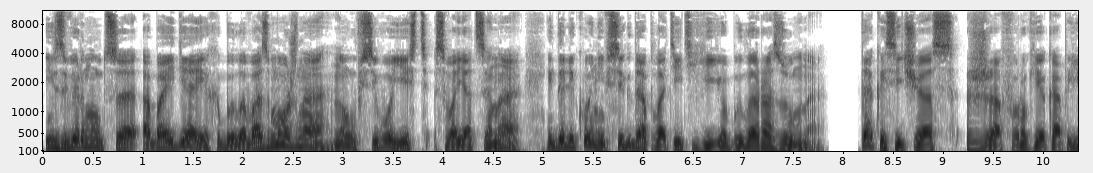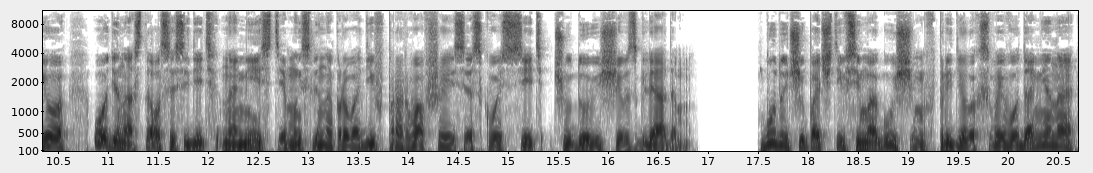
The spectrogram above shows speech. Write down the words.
Извернуться, обойдя их, было возможно, но у всего есть своя цена, и далеко не всегда платить ее было разумно. Так и сейчас, сжав в руке копье, Один остался сидеть на месте, мысленно проводив прорвавшееся сквозь сеть чудовище взглядом. Будучи почти всемогущим в пределах своего домена,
